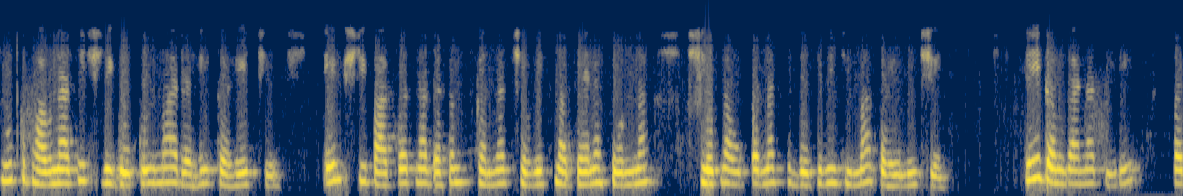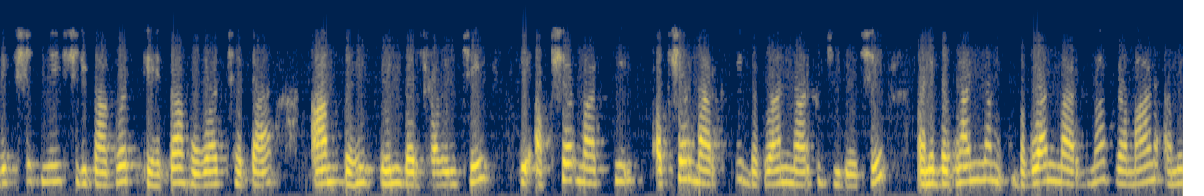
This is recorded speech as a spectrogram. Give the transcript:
સુખ ભાવનાથી શ્રી ગોકુલમાં રહી કહે છે. એમ શ્રી ભાગવતના દસમ સ્કંદના છવ્વીસમાં અધ્યાયના સોળના શ્લોકના ઉપરના સુબોધનીજીમાં કહેલું છે. તે ગંગાના તીરે, પરીક્ષિતને શ્રી ભાગવત કહેતા હોવા છતાં આમ કહી એમ દર્શાવેલ છે કે અક્ષર માર્ગથી અક્ષર માર્ગથી ભગવાન માર્ગ જુદો છે અને ભગવાનના ભગવાન માર્ગમાં પ્રમાણ અને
